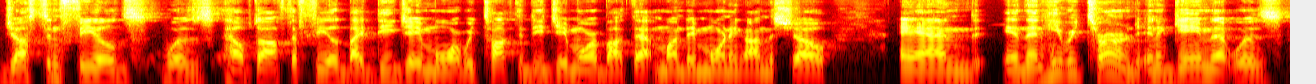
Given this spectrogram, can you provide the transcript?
Justin Fields was helped off the field by DJ Moore. We talked to DJ Moore about that Monday morning on the show, and and then he returned in a game that was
